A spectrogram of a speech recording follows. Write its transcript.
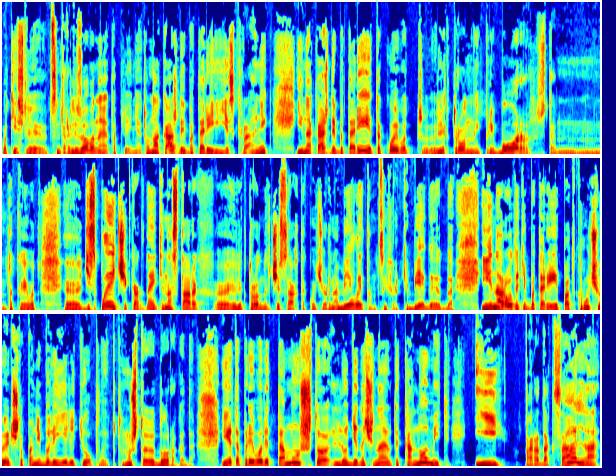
вот если централизованное отопление, то на каждой батарее есть краник, и на каждой батарее такой вот электронный прибор, там, такой вот э, дисплейчик, как, знаете, на старых э, электронных часах такой черно-белый, там циферки бегают, да. И народ эти батареи подкручивает, чтобы они были еле теплые, потому что дорого, да. И это приводит к тому, что люди начинают экономить и парадоксально,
